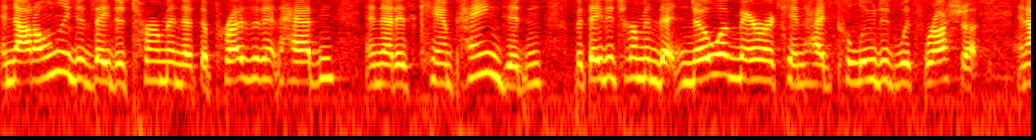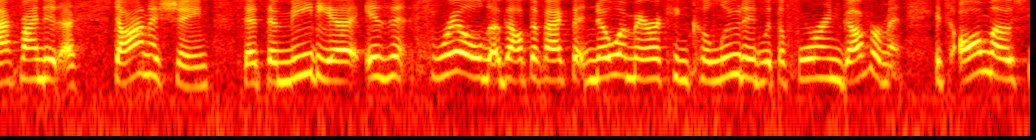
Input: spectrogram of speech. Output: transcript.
And not only did they determine that the president hadn't and that his campaign didn't, but they determined that no American had colluded with Russia. And I find it astonishing that the media isn't thrilled about the fact that no American colluded with the foreign government. It's almost,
